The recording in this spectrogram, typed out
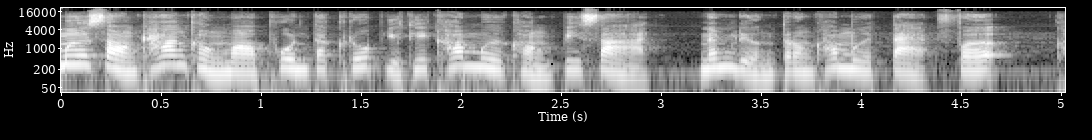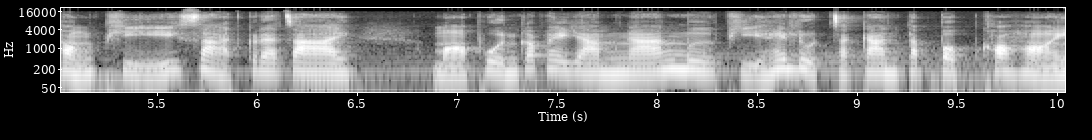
มือสองข้างของหมอพูนตะครุบอยู่ที่ข้อมือของปีศาจน้ำเหลืองตรงข้อมือแตกเฟอะของผีสาดกระจาย หมอพูนก็พยายามง้างมือผีให้หลุดจากการตะปบคอหอย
